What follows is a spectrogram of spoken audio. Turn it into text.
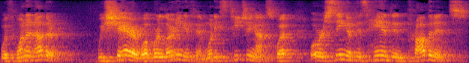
with one another. We share what we're learning of him, what he's teaching us, what, what we're seeing of his hand in providence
